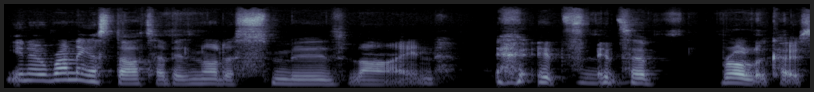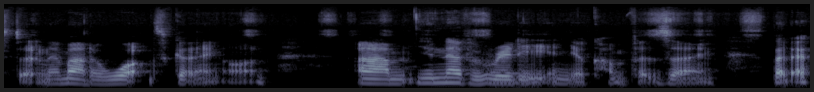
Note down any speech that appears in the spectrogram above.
you know, running a startup is not a smooth line. it's mm-hmm. it's a roller coaster, no matter what's going on. Um, you're never really in your comfort zone. But a,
